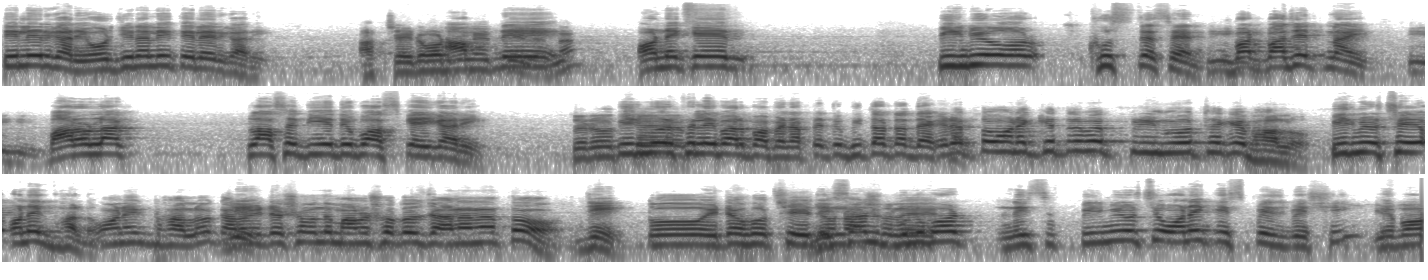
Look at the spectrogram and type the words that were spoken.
তেলের গাড়ি অরিজিনালি তেলের গাড়ি। আচ্ছা এটা অরিজিনাল তেল না? অনেকের প্রিমিয়র খুঁজতেছেন বাট বাজেট নাই। বারো লাখ প্লাসে দিয়ে দেবো আজকে এই গাড়ি। তো এটা ফ্লেভার পাবেন আপনি একটু ভিতরটা দেখেন। এটা তো অনেক ক্ষেত্রে প্রিমিয়ার থেকে ভালো। প্রিমিয়র চেয়ে অনেক ভালো। অনেক ভালো কারণ জি। এটার সম্বন্ধে মানুষ অত জানে না তো। জি। তো এটা হচ্ছে এই জন্য আসলে ব্লুবার্ড প্রিমিয়র চেয়ে অনেক স্পেস বেশি এবং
